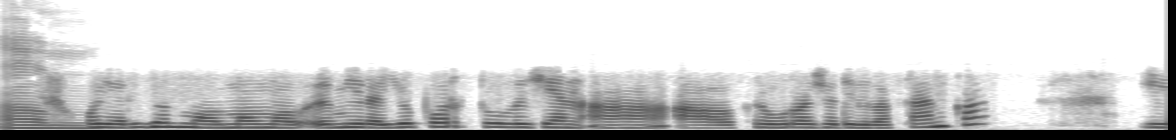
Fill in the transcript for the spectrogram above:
Um... Ui, arriben molt, molt, molt. Eh, mira, jo porto la gent al Creu Roja de Vilafranca i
